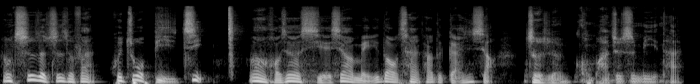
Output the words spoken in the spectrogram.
然后吃着吃着饭会做笔记。啊，好像写下每一道菜他的感想，这人恐怕就是密探。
